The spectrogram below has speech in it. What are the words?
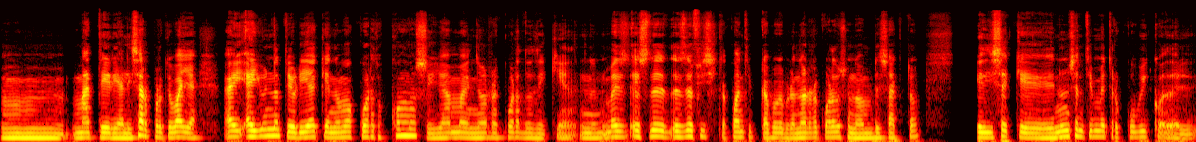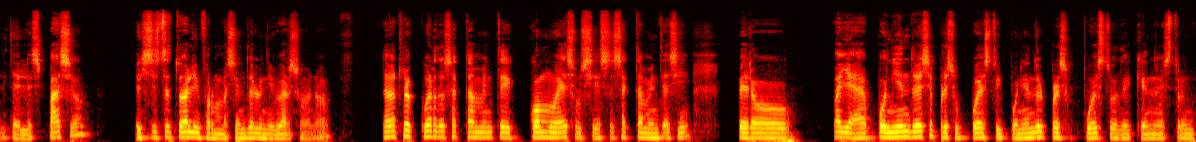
Mm, materializar, porque vaya, hay, hay, una teoría que no me acuerdo cómo se llama y no recuerdo de quién, es, de, física cuántica, pero no recuerdo su nombre exacto, que dice que en un centímetro cúbico del, del espacio existe toda la información del universo, ¿no? No recuerdo exactamente cómo es o si es exactamente así, pero vaya, poniendo ese presupuesto y poniendo el presupuesto de que nuestro,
